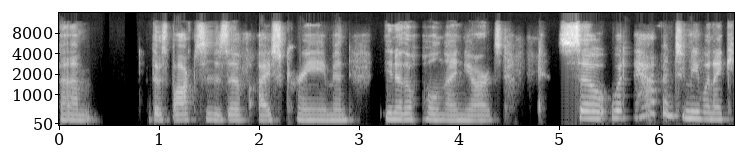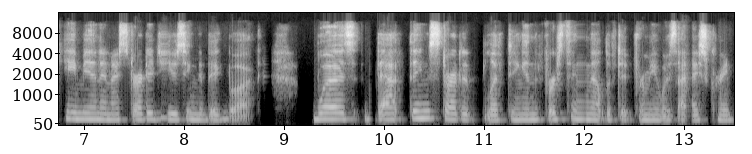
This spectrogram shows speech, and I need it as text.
um, those boxes of ice cream and you know the whole nine yards. So what happened to me when i came in and i started using the big book was that things started lifting and the first thing that lifted for me was ice cream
